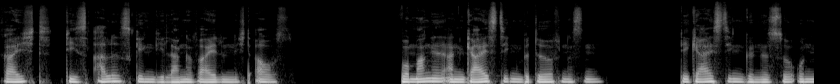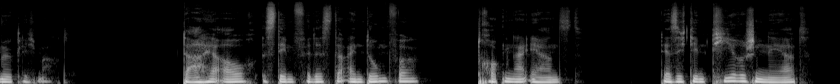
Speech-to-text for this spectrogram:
reicht dies alles gegen die Langeweile nicht aus. Wo Mangel an geistigen Bedürfnissen die geistigen Genüsse unmöglich macht. Daher auch ist dem Philister ein dumpfer, trockener Ernst, der sich dem Tierischen nähert,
